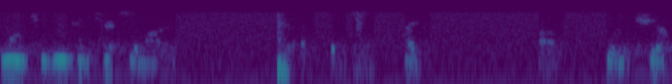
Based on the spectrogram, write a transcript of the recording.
want to recontextualize type uh, for the show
